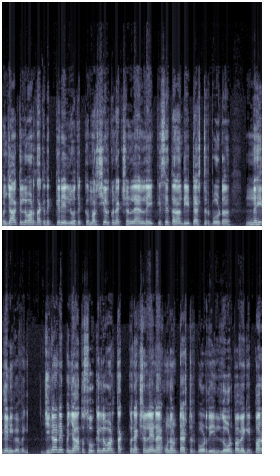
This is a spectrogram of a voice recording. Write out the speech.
50 ਕਿਲੋਵਾਟ ਤੱਕ ਦੇ ਘਰੇਲੂ ਅਤੇ ਕਮਰਸ਼ੀਅਲ ਕਨੈਕਸ਼ਨ ਲੈਣ ਲਈ ਕਿਸੇ ਤਰ੍ਹਾਂ ਦੀ ਟੈਸਟ ਰਿਪੋਰਟ ਨਹੀਂ ਦੇਣੀ ਪਵੇਗੀ। ਜਿਨ੍ਹਾਂ ਨੇ 50 ਤੋਂ 100 ਕਿਲੋਵਾਟ ਤੱਕ ਕਨੈਕਸ਼ਨ ਲੈਣਾ ਹੈ, ਉਹਨਾਂ ਨੂੰ ਟੈਸਟ ਰਿਪੋਰਟ ਦੀ ਲੋੜ ਪਵੇਗੀ, ਪਰ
